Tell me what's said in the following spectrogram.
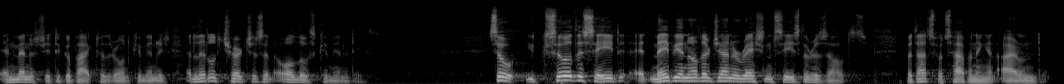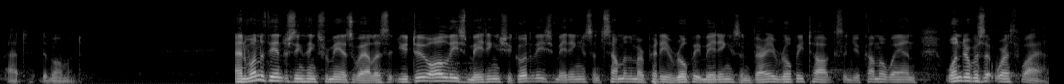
in ministry to go back to their own communities, and little churches in all those communities. So, you sow the seed, it maybe another generation sees the results. But that's what's happening in Ireland at the moment. And one of the interesting things for me as well is that you do all these meetings, you go to these meetings, and some of them are pretty ropey meetings and very ropey talks, and you come away and wonder, was it worthwhile?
